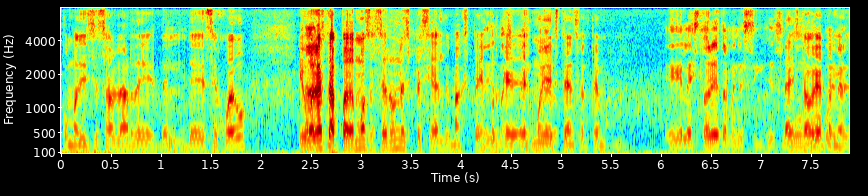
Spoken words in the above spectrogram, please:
como dices, hablar de, del- de ese juego. Igual hasta podemos hacer un especial de Max Payne, de porque Max Payne, es muy claro. extenso el tema, ¿no? Eh, la historia también es, es La muy, historia muy también buena.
